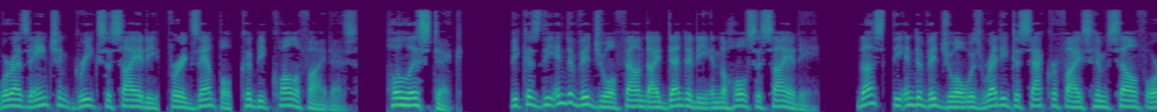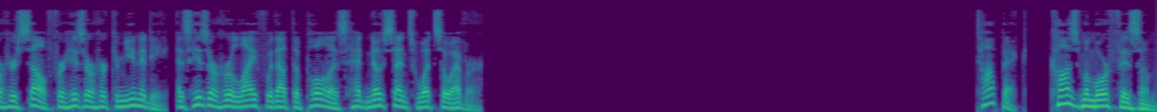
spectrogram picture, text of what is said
whereas ancient Greek society, for example, could be qualified as holistic because the individual found identity in the whole society. Thus, the individual was ready to sacrifice himself or herself for his or her community, as his or her life without the polis had no sense whatsoever. Cosmomorphism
